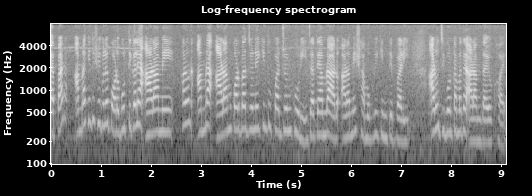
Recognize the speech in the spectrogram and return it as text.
ব্যাপার। আমরা কিন্তু সেগুলো পরবর্তীকালে আরামে, কারণ আমরা আরাম করবার জন্যই কিন্তু উপার্জন করি, যাতে আমরা আরামের সামগ্রী কিনতে পারি। আরও জীবনটা আমাদের আরামদায়ক হয়।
